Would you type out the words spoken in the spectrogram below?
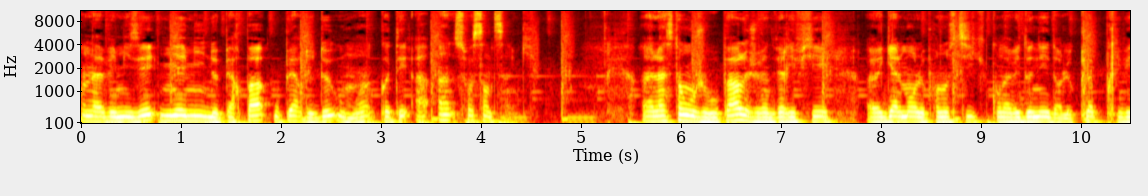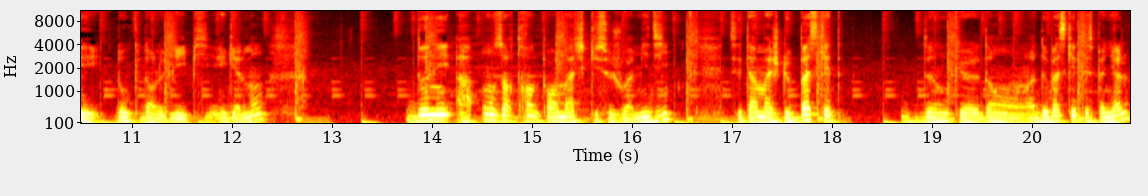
on avait misé Miami ne perd pas ou perd de 2 ou moins, côté à 1,65. À l'instant où je vous parle, je viens de vérifier euh, également le pronostic qu'on avait donné dans le club privé, donc dans le VIP également. Donné à 11h30 pour un match qui se joue à midi. C'est un match de basket, donc euh, de basket espagnol,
